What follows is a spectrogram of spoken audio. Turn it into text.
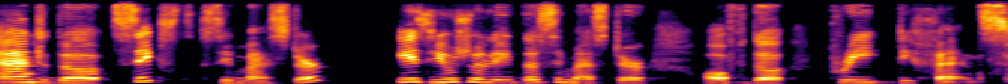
And the sixth semester is usually the semester of the pre-defense.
